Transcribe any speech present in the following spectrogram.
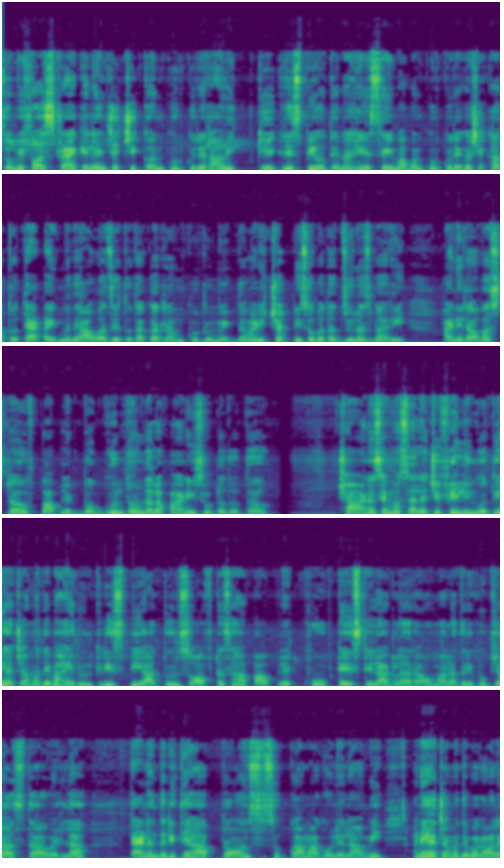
सो मी फर्स्ट ट्राय केले ह्यांचे चिकन कुरकुरे राव इतके क्रिस्पी होते ना हे सेम आपण कुरकुरे कसे खातो त्या टाईपमध्ये आवाज येत होता. करम कुरुम एकदम आणि चटणीसोबत अजूनच भारी. आणि रावा स्टफ पापलेट बघून तोंडाला पाणी सुटत होतं. छान असे मसाल्याची फिलिंग होती ह्याच्यामध्ये. बाहेरून क्रिस्पी आतून सॉफ्ट असा हा पापलेट खूप टेस्टी लागला राव. मला तरी खूप जास्त आवडला. त्यानंतर इथे हा प्रॉन्स सुका मागवलेला आम्ही. आणि ह्याच्यामध्ये बघा मला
